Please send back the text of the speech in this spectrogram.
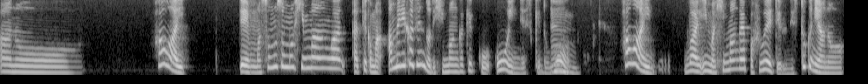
あのーハワイって、まあ、そもそも肥満はあていうかまあアメリカ全土で肥満が結構多いんですけども、うん。ハワイは今肥満がやっぱ増えてるんです。特にあの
